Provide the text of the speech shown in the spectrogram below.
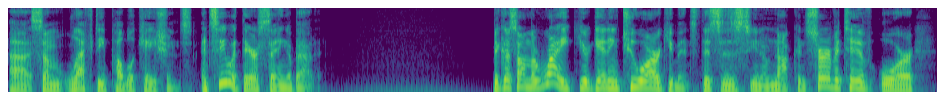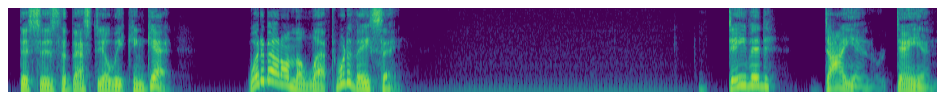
uh, some lefty publications and see what they're saying about it because on the right you're getting two arguments this is you know not conservative or this is the best deal we can get what about on the left? What are they saying? David Dayen or Dayen,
